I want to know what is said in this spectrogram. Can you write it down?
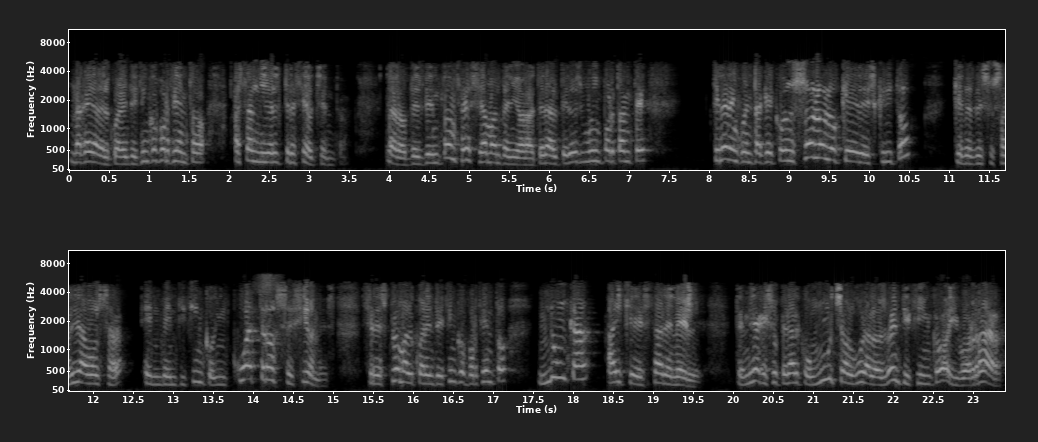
una caída del 45% hasta el nivel 1380. Claro, desde entonces se ha mantenido lateral, pero es muy importante tener en cuenta que con solo lo que he descrito, que desde su salida a bolsa en 25, en cuatro sesiones, se desploma el 45%, nunca hay que estar en él tendría que superar con mucha holgura los 25 y borrar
